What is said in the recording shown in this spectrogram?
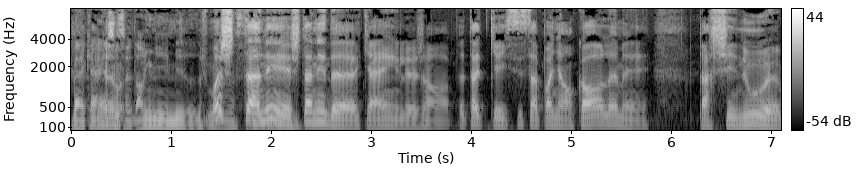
Ben, même, ça, c'est le dernier mille. Moi, je suis tanné, je suis tanné de Caïn, là, genre. Peut-être qu'ici, ça pogne encore, là, mais par chez nous, euh,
